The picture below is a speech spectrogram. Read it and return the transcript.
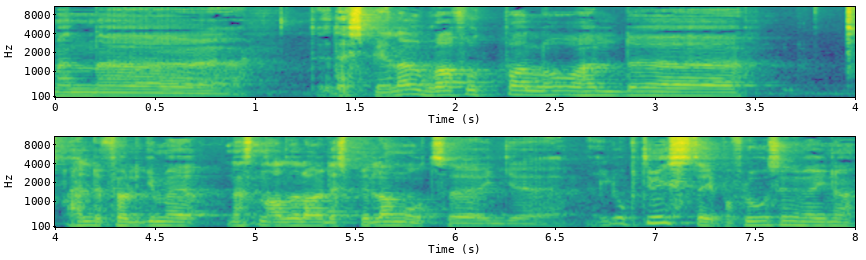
Men uh, de, de spiller jo bra fotball og holder holder følge med nesten alle lag de spiller mot. Så jeg, eh, jeg er optimist jeg, på Florø sine vegne.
